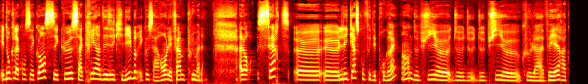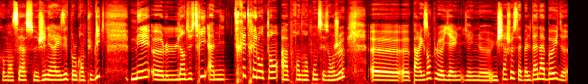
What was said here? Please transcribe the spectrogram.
Et donc la conséquence, c'est que ça crée un déséquilibre et que ça rend les femmes plus malades. Alors certes, euh, les casques ont fait des progrès hein, depuis, depuis que la VR a commencé à se généraliser pour le grand public, mais l'industrie a mis très très longtemps à prendre en compte ces enjeux. par exemple, il y a une chercheuse qui s'appelle Dana Boyd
